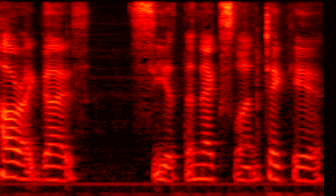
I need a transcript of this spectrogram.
All right, guys. See you at the next one. Take care.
